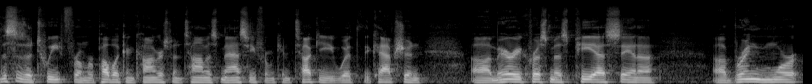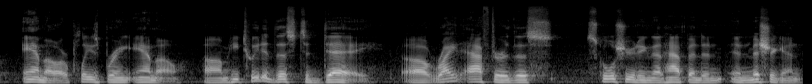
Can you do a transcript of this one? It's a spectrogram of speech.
This is a tweet from Republican Congressman Thomas Massie from Kentucky with the caption, uh, Merry Christmas, P.S. Santa, uh, bring more ammo, or please bring ammo. Um, he tweeted this today, uh, right after this school shooting that happened in, in Michigan.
